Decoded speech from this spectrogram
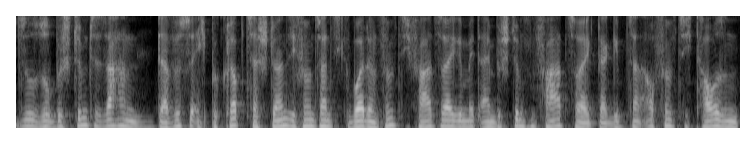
so, so bestimmte Sachen, da wirst du echt bekloppt, zerstören sie 25 Gebäude und 50 Fahrzeuge mit einem bestimmten Fahrzeug, da gibt's dann auch 50.000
